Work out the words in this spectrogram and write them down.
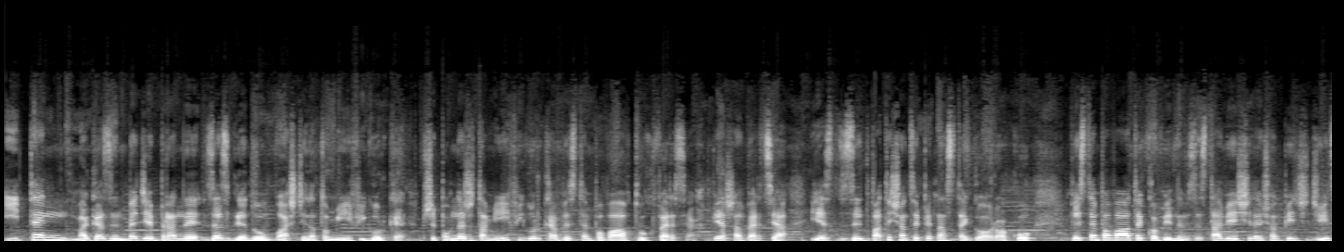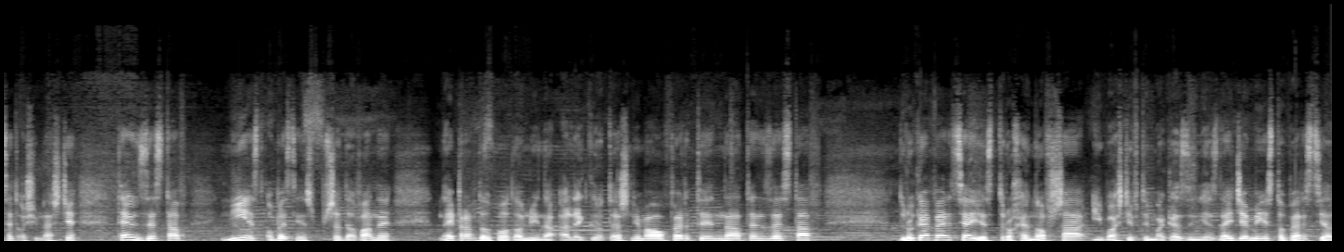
I ten magazyn będzie brany ze względu właśnie na tą minifigurkę. Przypomnę, że ta minifigurka występowała w dwóch wersjach. Pierwsza wersja jest z 2015 roku. Występowała tylko w jednym zestawie 75918. Ten zestaw nie jest obecnie sprzedawany. Najprawdopodobniej na Allegro też nie ma oferty na ten zestaw. Druga wersja jest trochę nowsza i właśnie w tym magazynie znajdziemy. Jest to wersja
